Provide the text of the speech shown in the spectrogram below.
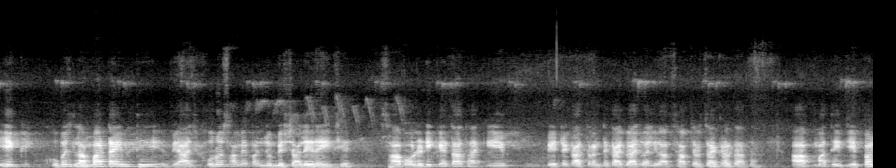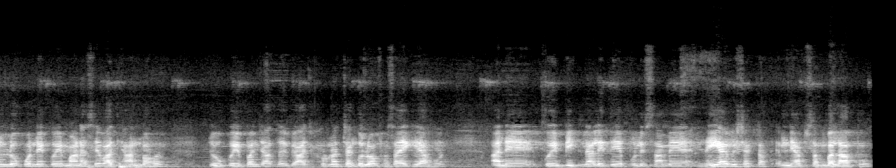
એક ખૂબ જ લાંબા ટાઈમથી વ્યાજખોરો સામે પણ ઝુંબેશ ચાલી રહી છે. સાહેબ ઓલરેડી કહેતા હતા કે બે ટકા, ત્રણ ટકા વ્યાજવાળી વાત સાહેબ ચર્ચા કરતા હતા. આપમાંથી જે પણ લોકોને કોઈ માણસ એવા ધ્યાનમાં હોય, જો કોઈ પણ જાતનો વ્યાજખોરના ચંગુલમાં ફસાઈ ગયા હોય અને કોઈ બીકના લીધે પોલીસ સામે નહીં આવી શકતા, એમને આપ સંબલ આપો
